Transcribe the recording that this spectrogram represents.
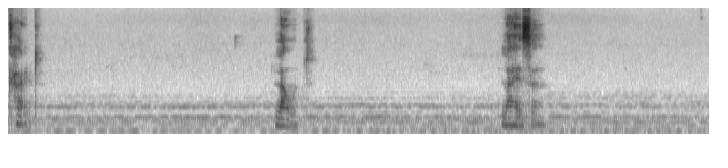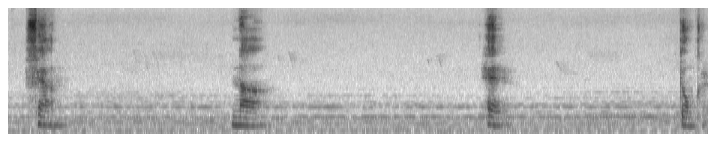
kalt, laut, leise, fern, nah, hell, dunkel.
